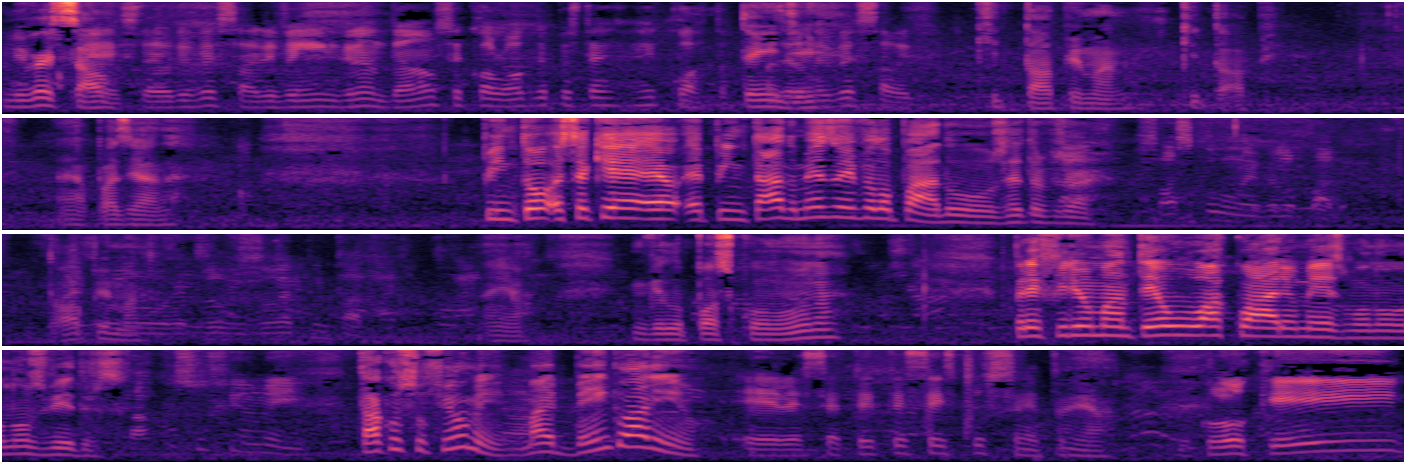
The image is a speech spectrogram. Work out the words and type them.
Universal. É, esse daí é universal. Ele vem grandão, você coloca e depois você recorta. Entendi. Mas é universal ele. Que top, mano. Que top. É, rapaziada. Pintou. Esse aqui é, é pintado mesmo ou é envelopado os retrovisor? Só as colunas. Top, Mas mano. O retrovisor é pintado. Aí, ó. Envelopou as colunas. Preferiu manter o aquário mesmo no- nos vidros. Tá com esse filme aí. Tá com o filme? Mas bem clarinho. Ele é 76%. Aí, ó. Eu coloquei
